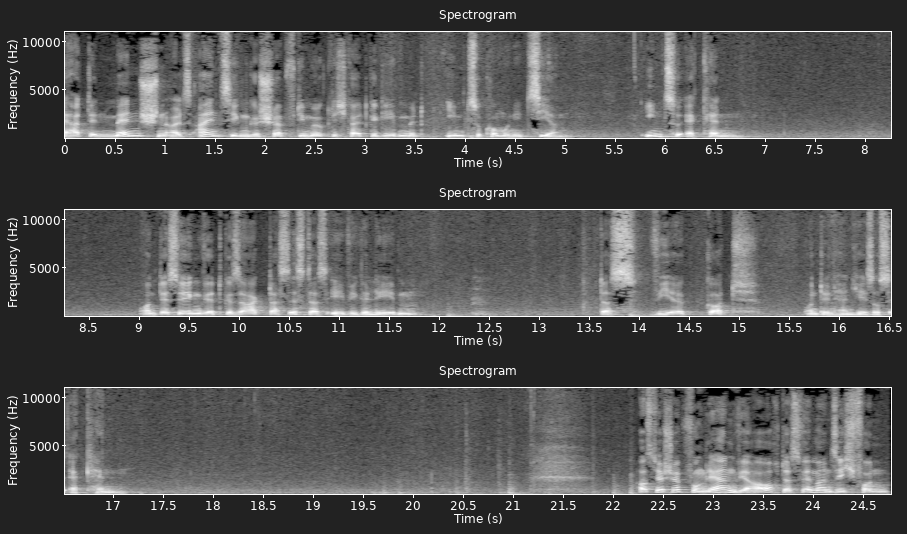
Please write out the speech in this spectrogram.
Er hat den Menschen als einzigen Geschöpf die Möglichkeit gegeben, mit ihm zu kommunizieren, ihn zu erkennen. Und deswegen wird gesagt, das ist das ewige Leben, dass wir Gott und den Herrn Jesus erkennen. Aus der Schöpfung lernen wir auch, dass wenn man sich von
